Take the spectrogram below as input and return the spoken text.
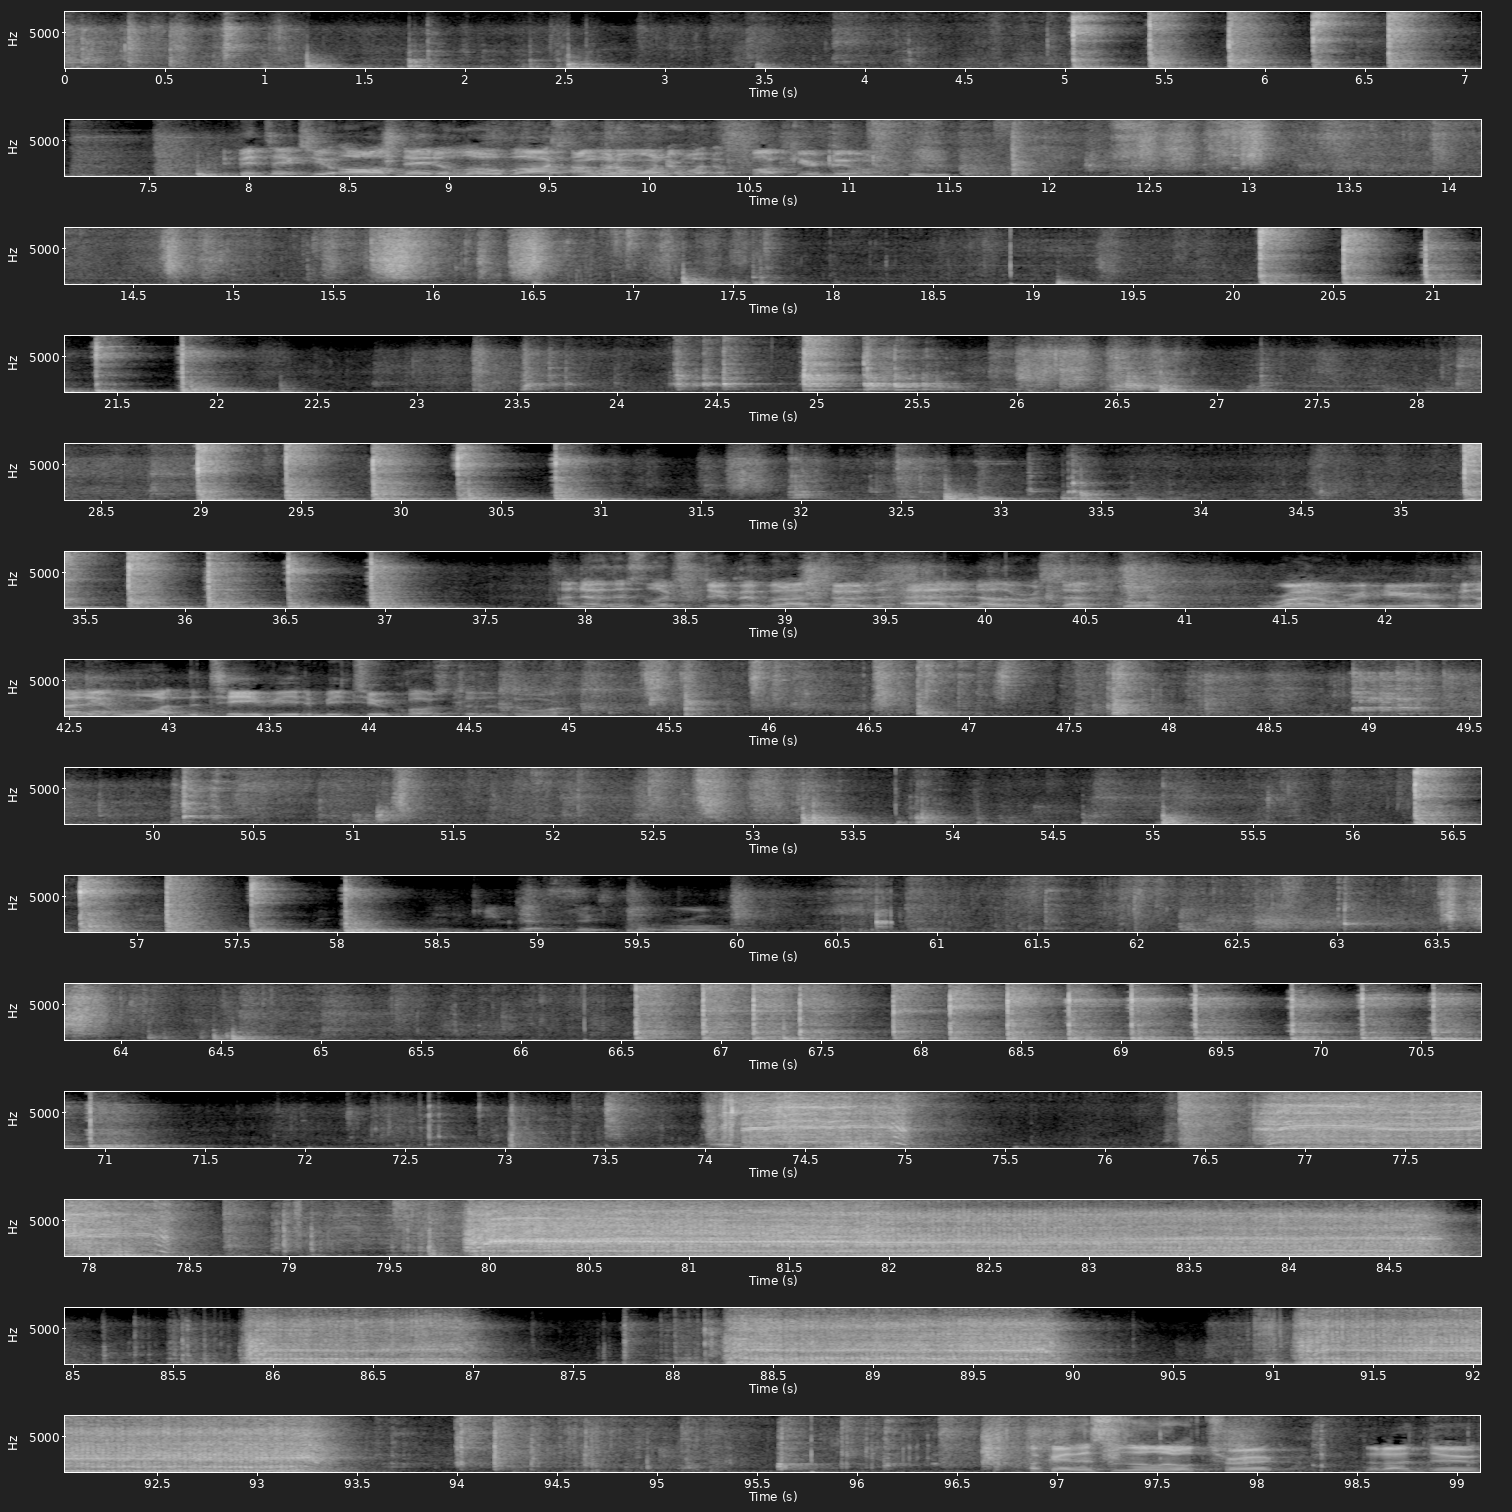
If it takes you all day to low box, I'm gonna wonder what the fuck you're doing. stupid, but I chose to add another receptacle right over here because I didn't want the TV to be too close to the door. Gotta keep that six foot rule. Okay, this is a little trick that I do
